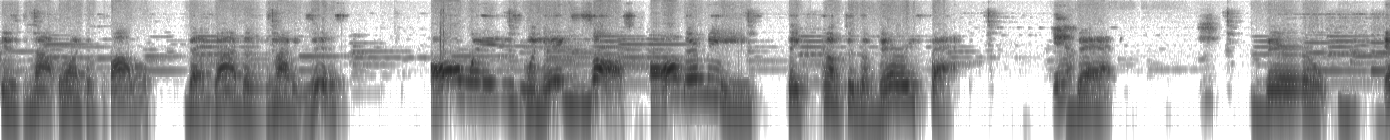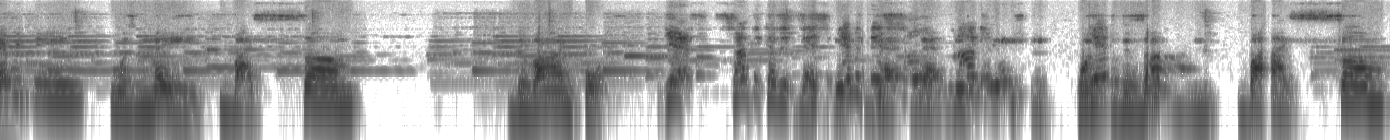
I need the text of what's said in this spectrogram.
is not one to follow, that God does not exist, always, when they exhaust all their means, they come to the very fact Yeah. that there everything was made by some divine force. Yes. Something because it's, it's everything's that- so that was designed by some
